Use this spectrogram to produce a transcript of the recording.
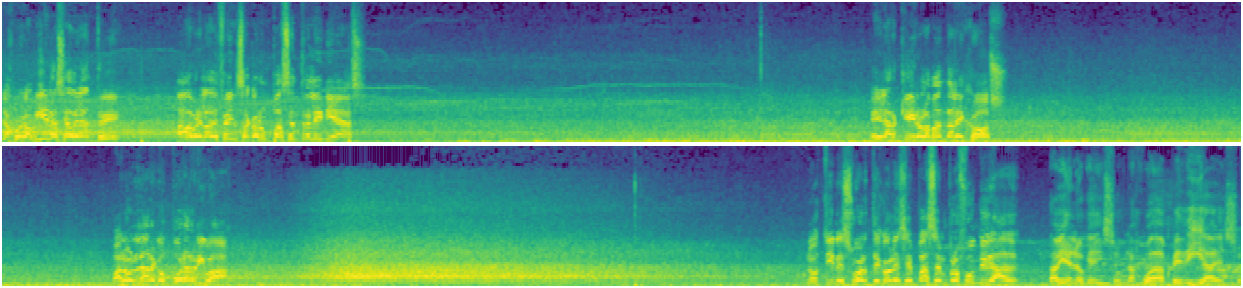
La juega bien hacia adelante. Abre la defensa con un pase entre líneas. El arquero la manda lejos. Balón largo por arriba. No tiene suerte con ese pase en profundidad. Está bien lo que hizo. La jugada pedía eso.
